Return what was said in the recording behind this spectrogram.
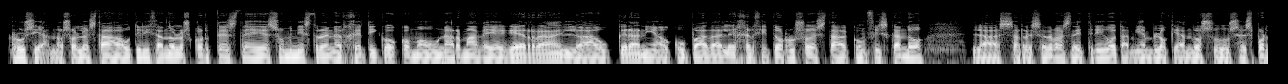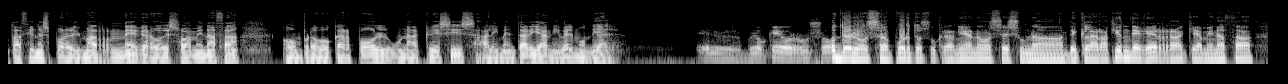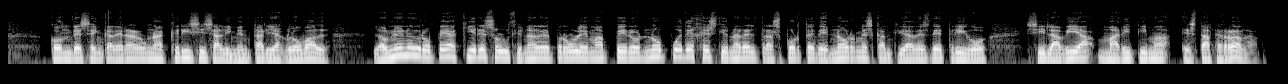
Rusia no solo está utilizando los cortes de suministro energético como un arma de guerra, en la Ucrania ocupada el ejército ruso está confiscando las reservas de trigo, también bloqueando sus exportaciones por el Mar Negro. Eso amenaza con provocar, Paul, una crisis alimentaria a nivel mundial. El bloqueo ruso de los puertos ucranianos es una declaración de guerra que amenaza con desencadenar una crisis alimentaria global. La Unión Europea quiere solucionar el problema, pero no puede gestionar el transporte de enormes cantidades de trigo si la vía marítima está cerrada.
